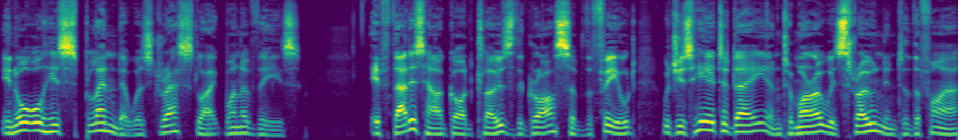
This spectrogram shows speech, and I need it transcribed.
in all his splendour was dressed like one of these. If that is how God clothes the grass of the field, which is here today and tomorrow is thrown into the fire,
